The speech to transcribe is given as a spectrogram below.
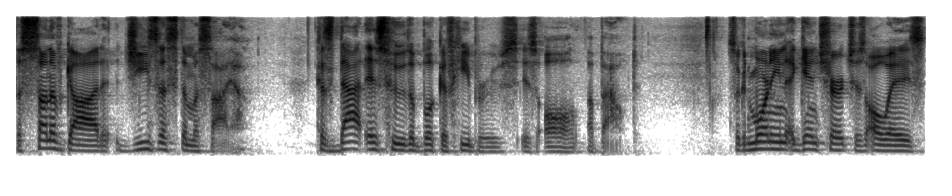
the Son of God, Jesus the Messiah, because that is who the book of Hebrews is all about. So, good morning again, church. As always,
